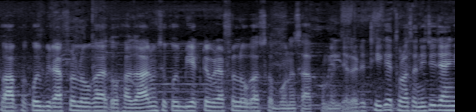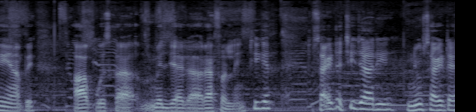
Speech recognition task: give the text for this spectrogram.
तो आपका कोई भी रेफरल होगा तो हज़ार में से कोई भी एक्टिव रेफरल होगा, उसका बोनस आपको मिल जाएगा। ठीक है, थोड़ा सा नीचे जाएँगे यहाँ पे, आपको इसका मिल जाएगा रेफरल लिंक ठीक है? तो साइट अच्छी जा रही है न्यू साइट है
